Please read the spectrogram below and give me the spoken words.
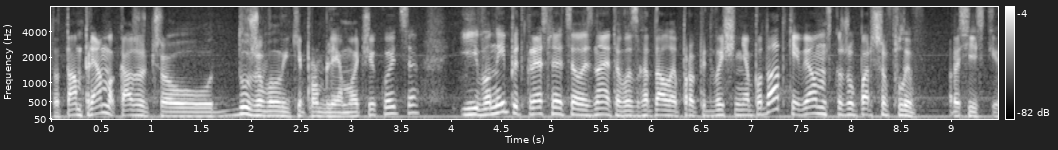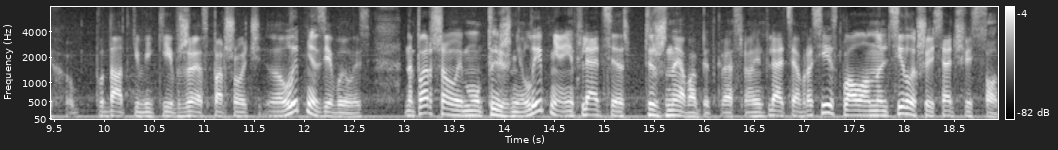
то там прямо кажуть, що дуже великі проблеми очікуються. І вони підкреслюються, ось знаєте, ви згадали про підвищення податків. Я вам скажу перший вплив російських податків, які вже з 1 липня з'явились. На першому тижні липня інфляція тижнева підкреслюю, інфляція в Росії склала 0,66.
